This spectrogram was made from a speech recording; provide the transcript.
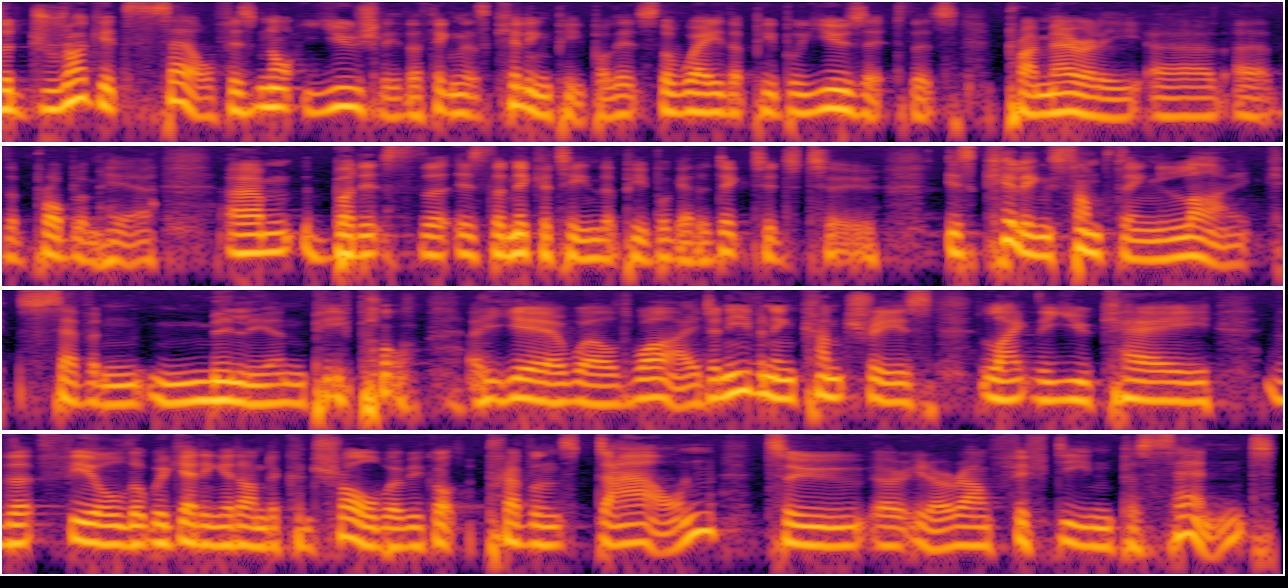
the drug itself is not usually the thing that's killing people. It's the way that people use it that's primarily uh, uh, the problem here. Um, but it's the it's the nicotine that people get addicted to is killing something like seven million people a year worldwide, and even in countries like the UK that feel that we're getting it under control, where we've got the prevalence down to uh, you know around 15%,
